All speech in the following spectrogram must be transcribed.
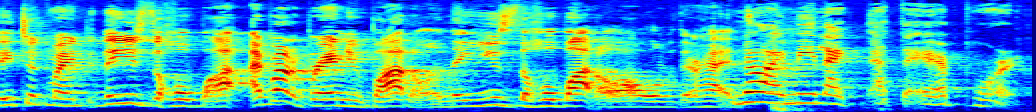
they took my they used the whole bottle. I brought a brand new bottle and they used the whole bottle all over their head. No, I mean like at the airport.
